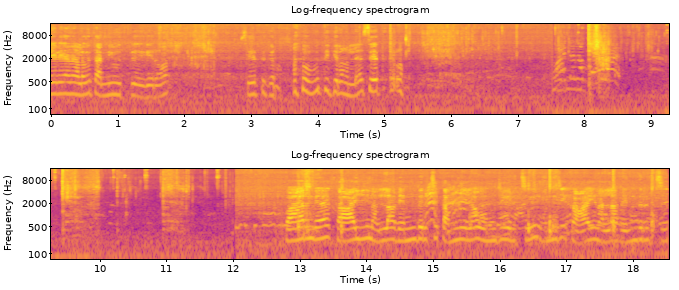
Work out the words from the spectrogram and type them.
தேவையான அளவு தண்ணி ஊற்றுக்கிறோம் சேர்த்துக்கிறோம். ஊற்றிக்கிறோம் இல்லை சேர்த்துக்கிறோம். பாருங்க காய் நல்லா வெந்துருச்சு. தண்ணிலாம் உஞ்சிருச்சு உஞ்சி காய் நல்லா வெந்துருச்சு.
